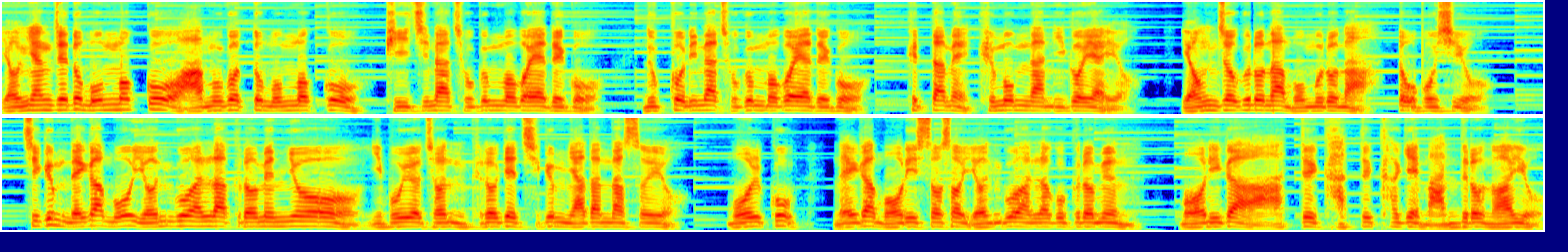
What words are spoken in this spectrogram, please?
영양제도 못 먹고 아무것도 못 먹고 비지나 조금 먹어야 되고 눈꼬리나 조금 먹어야 되고 그다음에 그 몸 난 이거야요. 영적으로나 몸으로나 또 보시오. 지금 내가 뭐 연구할라 그러면요. 이보여 전 그러게 지금 야단났어요. 뭘 꼭 내가 머리 써서 연구하려고 그러면 머리가 아뜩가뜩하게 만들어 놔요.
